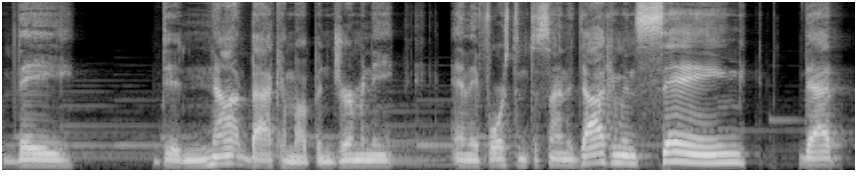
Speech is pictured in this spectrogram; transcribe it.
They did not back him up in Germany, and they forced him to sign a document saying that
